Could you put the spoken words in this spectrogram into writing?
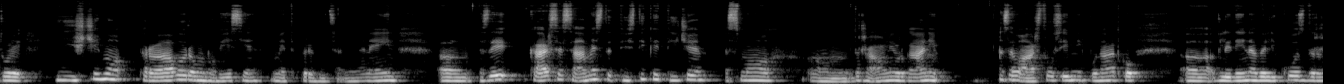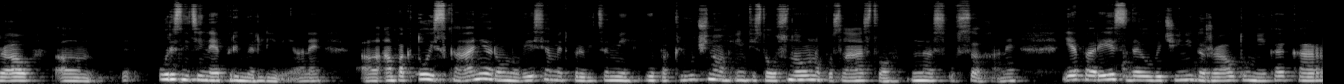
torej iščemo pravo ravnovesje med pravicami. In, um, zdaj, kar se same statistike tiče, smo um, državni organi. Za varstvo osebnih podatkov, uh, glede na velikost držav, um, v resnici neprimerljivi. Ne? Ampak to iskanje ravnovesja med pravicami je pa ključno in tisto osnovno poslanstvo nas vseh. Je pa res, da je v večini držav to nekaj, kar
